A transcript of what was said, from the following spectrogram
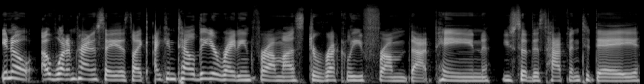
you know uh, what i'm trying to say is like i can tell that you're writing from us directly from that pain you said this happened today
